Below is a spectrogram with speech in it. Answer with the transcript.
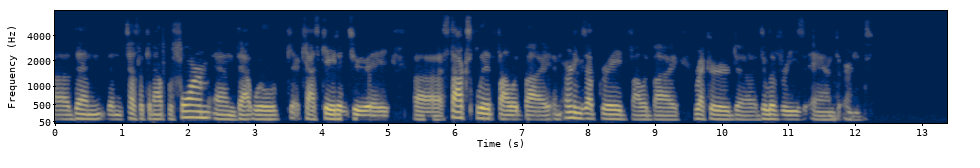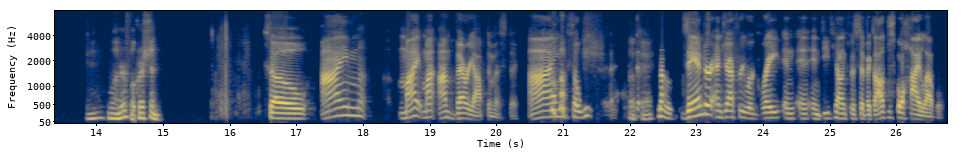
uh, then then Tesla can outperform, and that will cascade into a uh, stock split, followed by an earnings upgrade, followed by record uh, deliveries and earnings. Okay, wonderful, Christian. So I'm my my I'm very optimistic. I'm so we, okay. Th- no Xander and Jeffrey were great in, in in detailing specifics. I'll just go high level.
